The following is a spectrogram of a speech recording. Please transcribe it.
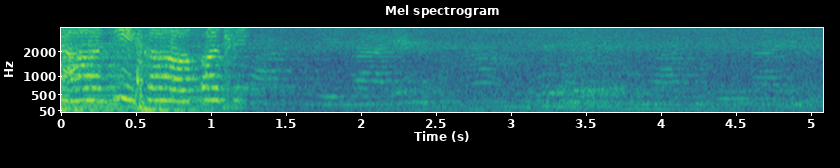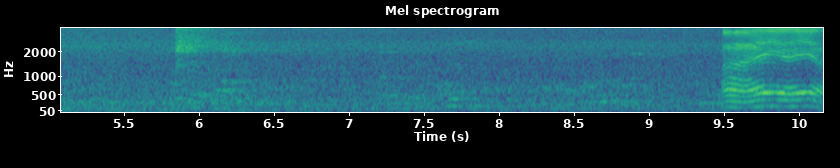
రాధికాపతి అయ్యో అయ్యో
